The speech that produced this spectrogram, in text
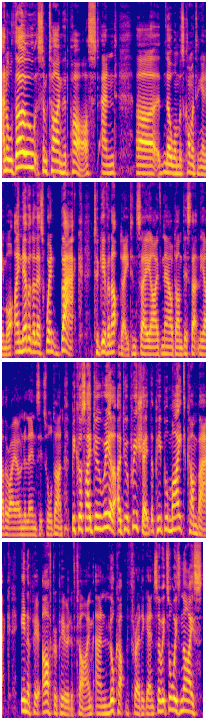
and although some time had passed and uh, no one was commenting anymore, I nevertheless went back to give an update and say I've now done this, that, and the other. I own a lens. It's all done because I do real I do appreciate that people might come back in a pe- after a period of time and look up the thread again. So it's always nice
